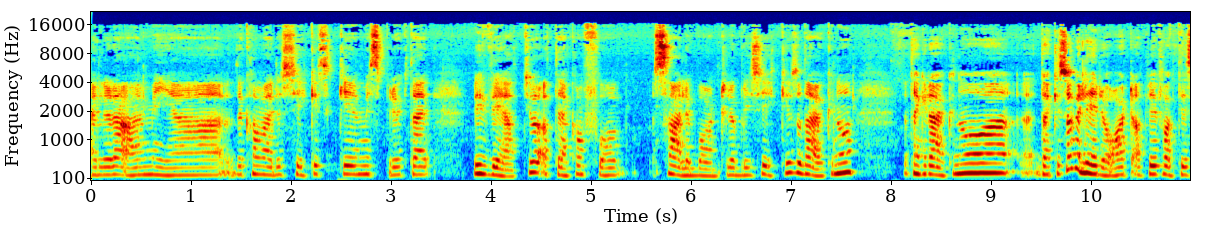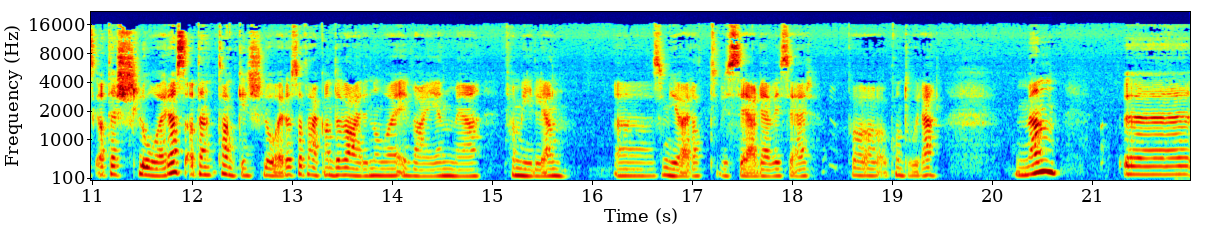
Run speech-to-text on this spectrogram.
eller det er mye Det kan være psykisk misbruk der Vi vet jo at det kan få særlig barn til å bli syke, så det er jo ikke noe jeg tenker Det er ikke noe Det er ikke så veldig rart at vi faktisk At det slår oss, at den tanken slår oss at her kan det være noe i veien med familien uh, som gjør at vi ser det vi ser på kontoret. Men uh,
